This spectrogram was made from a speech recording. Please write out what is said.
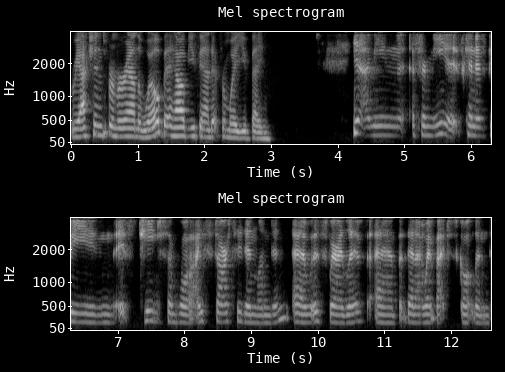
reactions from around the world, but how have you found it from where you've been? Yeah, I mean, for me, it's kind of been it's changed somewhat. I started in London, uh, was where I live, uh, but then I went back to Scotland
